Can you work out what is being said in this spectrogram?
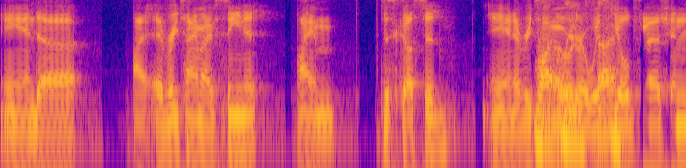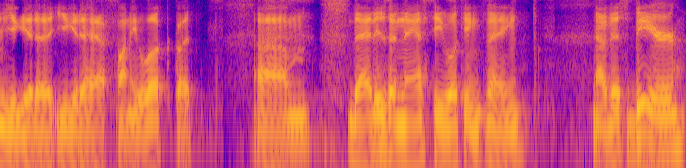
And uh, I, every time I've seen it, I'm disgusted. And every time I order a whiskey so. old fashioned, you get a you get a half funny look. But um, that is a nasty looking thing. Now this beer,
